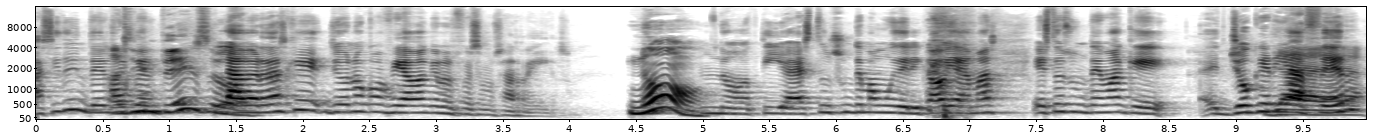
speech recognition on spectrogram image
ha sido intenso. Ha sido intenso. La verdad es que yo no confiaba en que nos fuésemos a reír. No. No, tía, esto es un tema muy delicado y además esto es un tema que eh, yo quería Ya, ya, hacer ya.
